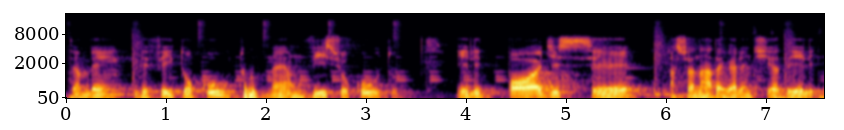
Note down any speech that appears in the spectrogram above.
também defeito oculto, né, um vício oculto, ele pode ser acionada a garantia dele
